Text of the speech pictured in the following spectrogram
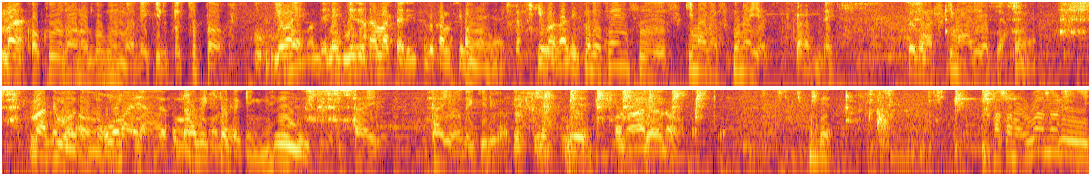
まあ、こう空洞の部分ができると、ちょっと、弱いもんでね、水溜まったりするかもしれないじゃないですか、隙間ができる。これフェンス、隙間が少ないやつ使うんで、あ隙間あるやつや、ごめん。まあ、でも、ちょっとうん、ま重いやつだと思うあ、風来た時にね、うん。対、対応できるように。ですね。で、この穴の、で、まあ、その上塗り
